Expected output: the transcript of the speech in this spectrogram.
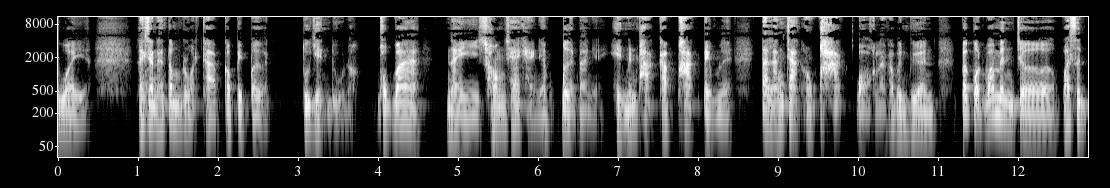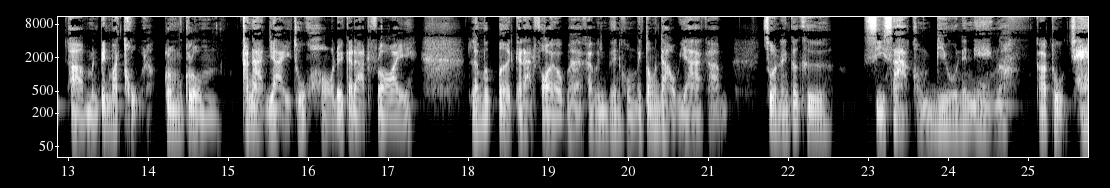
ด้วย หลังจากนั้นตำรวจครับก็ไปเปิดตู้เย็นดูเนาะพบว่าในช่องแช่แข็งเนี้ยเปิดมาเนี่ยเห็นเป็นผักครับผักเต็มเลย แต่หลังจากเอาผักออกแล้วครับเพื่อนๆปรากฏว่ามันเจอวัสดุอ่าเหมือนเป็นวัตถุกลมๆ ขนาดใหญ่ถูกห่อด้วยกระดาษฟอยล์แล้วเมื่อเปิดกระดาษฟอยล์ออกมาครับ เพื่อนๆคงไม่ต้องเดายากครับ ส่วนนั้นก็คือศีรษะของบิวนั่นเองเนาะก็ถูกแช่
